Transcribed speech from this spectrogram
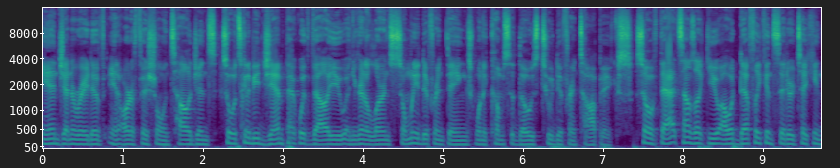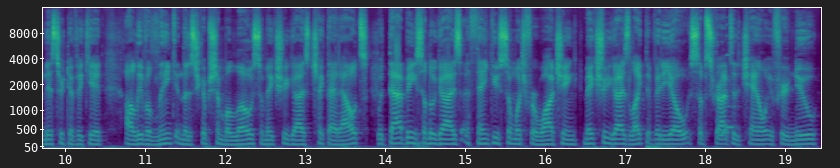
and generative and artificial intelligence. So it's going to be jam-packed with value and you're going to learn so many different things when it comes to those two different different topics. So if that sounds like you, I would definitely consider taking this certificate. I'll leave a link in the description below, so make sure you guys check that out. With that being said though guys, thank you so much for watching. Make sure you guys like the video, subscribe to the channel if you're new,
